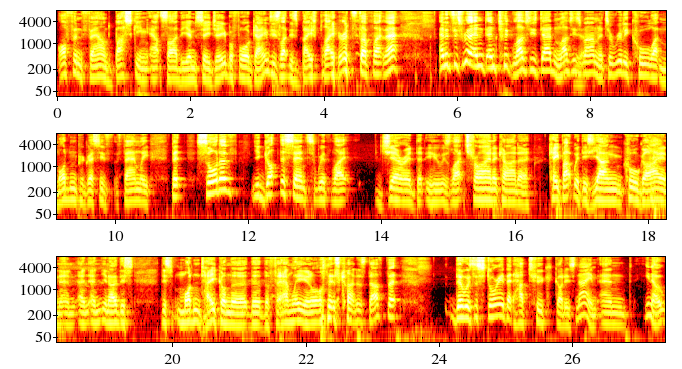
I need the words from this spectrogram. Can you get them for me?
often found busking outside the MCG before games. He's like this bass player and stuff like that. And it's this real, and, and Touk loves his dad and loves his mum, and it's a really cool, like modern progressive family. But sort of, you got the sense with like Gerard that he was like trying to kind of keep up with this young, cool guy, and and, and, and you know this this modern take on the, the the family and all this kind of stuff. But there was a story about how Touk got his name, and you know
